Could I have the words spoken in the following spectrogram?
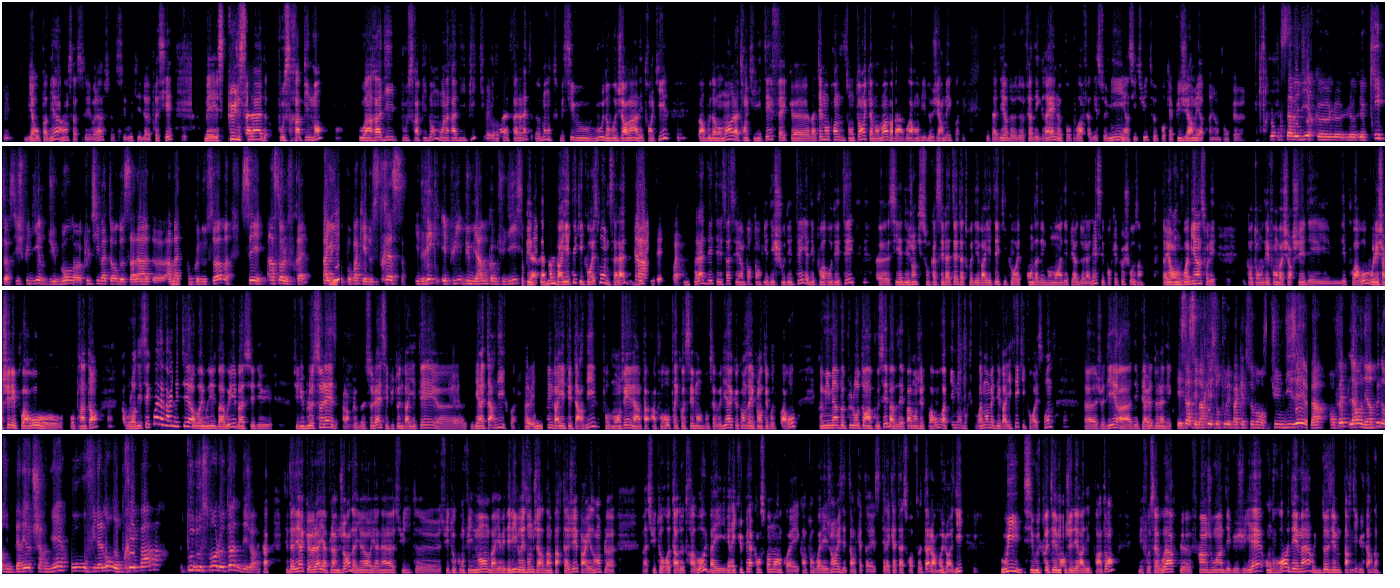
bien ou pas bien. Hein, ça, c'est voilà, c'est vous qui l'appréciez. Mais plus une salade pousse rapidement, ou un radis pousse rapidement, moins le radis pique, et moins la salade monte. Mais si vous, vous, dans votre jardin, elle est tranquille, bah, au bout d'un moment, la tranquillité fait que va tellement prendre son temps qu'à un moment, elle va avoir envie de germer, quoi. C'est-à-dire de, faire des graines pour pouvoir faire des semis et ainsi de suite pour qu'elle puisse germer après. Hein. Donc, euh, Donc ça veut dire que le, kit, si je puis dire, du bon euh, cultivateur de salade euh, amateur que nous sommes, c'est un sol frais, paillé, pour pas qu'il y ait de stress hydrique, et puis du miam, comme tu dis. Et puis la, bonne variété qui correspond à une salade. Une salade d'été, ça c'est important. Il y a des choux d'été, il y a des poireaux d'été. Euh, s'il y a des gens qui se sont cassés la tête à trouver des variétés qui correspondent à des moments, à des périodes de l'année, c'est pour quelque chose. Hein. D'ailleurs, on le voit bien sur les, quand on, des fois, on va chercher des, des poireaux, vous voulez chercher les poireaux au, printemps, bah, vous leur dites c'est quoi la variété? Alors bah, ils vous disent bah oui, bah c'est du c'est du bleu solaise. Alors que le bleu solaise c'est plutôt une variété, euh, je dirais tardive quoi. Ah une variété tardive pour manger un, un, poireau précocement. Donc ça veut dire que quand vous avez planté votre poireau, comme il met un peu plus longtemps à pousser, bah vous n'avez pas mangé le poireau rapidement. Donc il faut vraiment mettre des variétés qui correspondent euh, je veux dire, à des périodes de l'année. Et ça, c'est marqué sur tous les paquets de semences. Tu me disais, bah, en fait, là, on est un peu dans une période charnière où, finalement, on prépare tout doucement l'automne déjà. C'est-à-dire que là, il y a plein de gens. D'ailleurs, il y en a suite, euh, au confinement, bah, il y avait des livraisons de jardins partagés, par exemple. Bah, suite au retard de travaux, bah, ils les récupèrent qu'en ce moment. Et quand on voit les gens, ils étaient en c'était la catastrophe totale. Alors moi, j'aurais dit, oui, si vous souhaitez manger des radis de printemps, mais il faut savoir que fin juin, début juillet, on redémarre une deuxième partie du jardin.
